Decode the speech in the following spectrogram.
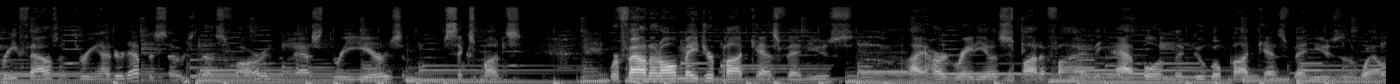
3,300 episodes thus far in the past three years and six months. We're found on all major podcast venues iHeartRadio, Spotify, the Apple and the Google podcast venues as well.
